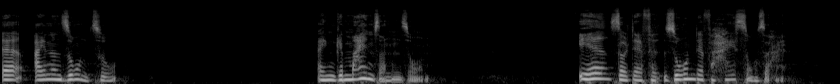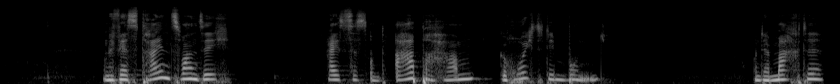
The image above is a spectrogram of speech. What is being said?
äh, einen Sohn zu. Einen gemeinsamen Sohn. Er soll der Sohn der Verheißung sein. Und in Vers 23 heißt es, und Abraham gehorchte dem Bund und er machte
